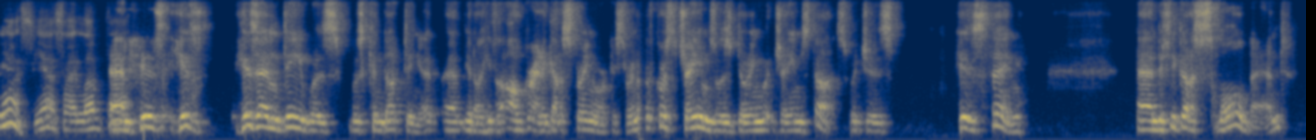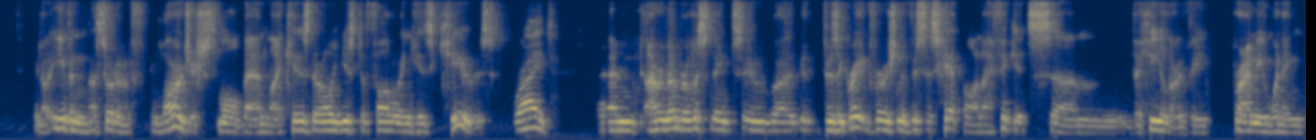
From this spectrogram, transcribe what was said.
Yes, yes, I love that. and his his his MD was was conducting it. And you know, he thought, "Oh, great, I got a string orchestra," and of course, James was doing what James does, which is his thing. And if you've got a small band, you know, even a sort of largish small band like his, they're all used to following his cues. Right. And I remember listening to, uh, there's a great version of This Is Hip on, I think it's um, The Healer, the Grammy winning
